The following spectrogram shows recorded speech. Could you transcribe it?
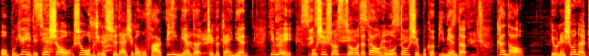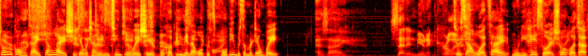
我不愿意的接受说我们这个时代是个无法避免的这个概念，因为不是说所有的道路都是不可避免的。看到有人说呢，中共在将来世界会场领军地位是不可避免的，我不，我并不这么认为。就像我在慕尼黑所说过的。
